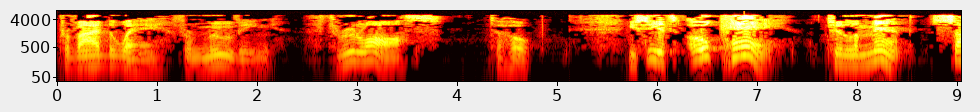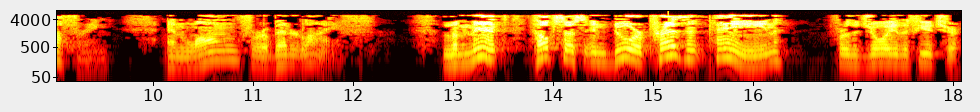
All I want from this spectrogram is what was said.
provide the way for moving through loss to hope. You see, it's okay to lament suffering and long for a better life. Lament helps us endure present pain for the joy of the future.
